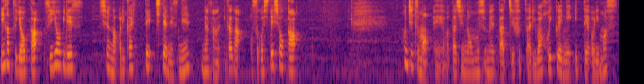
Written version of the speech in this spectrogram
2月8日水曜日です。週の折り返し地点ですね。皆さんいかがお過ごしでしょうか？本日も、えー、私の娘たち2人は保育園に行っております。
